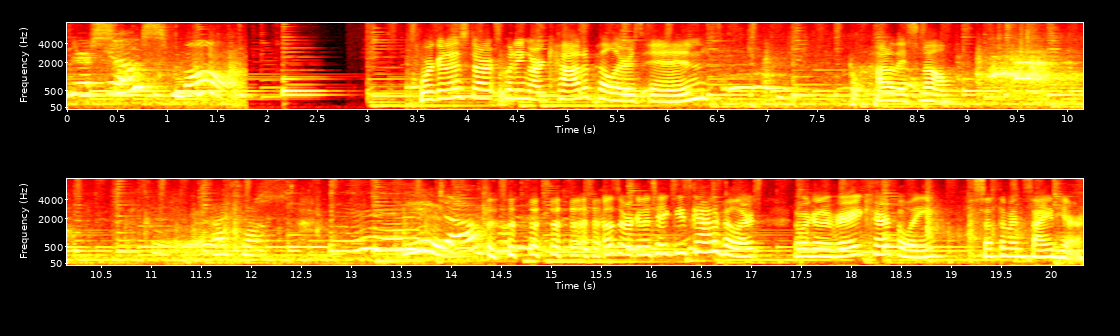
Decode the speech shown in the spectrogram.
They're so small. We're gonna start putting our caterpillars in. How do they smell? Oh, so we're gonna take these caterpillars and we're gonna very carefully set them inside here.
